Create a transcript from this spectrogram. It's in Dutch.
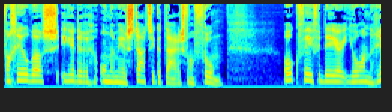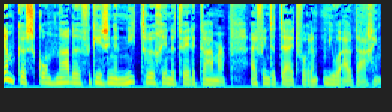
Van Geel was eerder onder meer staatssecretaris van Vrom. Ook VVD'er Johan Remkes komt na de verkiezingen niet terug in de Tweede Kamer. Hij vindt het tijd voor een nieuwe uitdaging.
